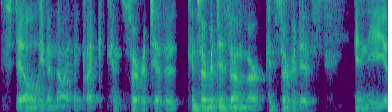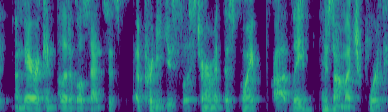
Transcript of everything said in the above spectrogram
still, even though I think like conservative conservatism or conservatives in the American political sense is a pretty useless term at this point broadly. There's not much worth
